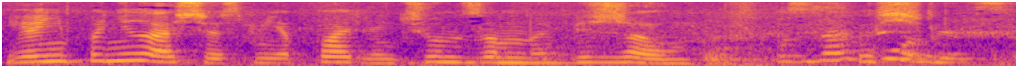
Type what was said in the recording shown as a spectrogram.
Я не поняла сейчас мне парень, что он за мной бежал. Познакомиться.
